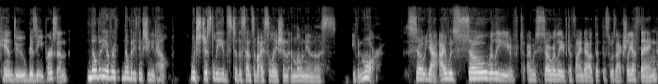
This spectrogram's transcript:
can do busy person nobody ever nobody thinks you need help which just leads to the sense of isolation and loneliness even more so yeah i was so relieved i was so relieved to find out that this was actually a thing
